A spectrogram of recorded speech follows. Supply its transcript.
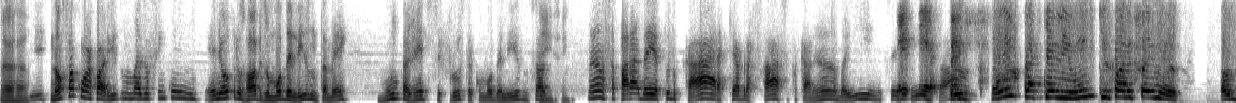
Aham. E não só com aquarismo, mas assim com N outros hobbies, o modelismo também. Muita gente se frustra com modelismo, sabe? Sim, sim. Não, essa parada aí é tudo cara, quebra fácil pra caramba aí, não sei o que É, e é, tal. tem sempre aquele um que fala isso aí mesmo. Eu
